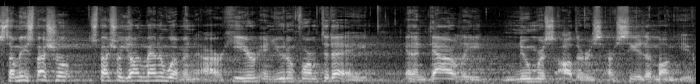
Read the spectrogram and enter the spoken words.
Some of these special, special young men and women are here in uniform today, and undoubtedly numerous others are seated among you.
